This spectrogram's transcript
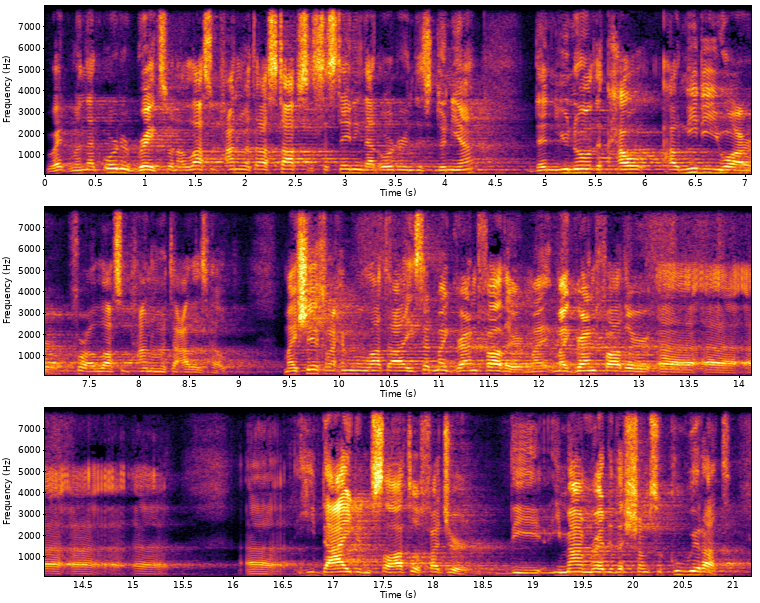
right? When that order breaks, when Allah subhanahu wa ta'ala stops sustaining that order in this dunya, then you know that how, how needy you are for Allah subhanahu wa ta'ala's help. My Shaykh rahimahullah ta'ala, he said, my grandfather, my, my grandfather, uh, uh, uh, he died in Salatul Fajr. The Imam read the Shamsu Kuwirat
